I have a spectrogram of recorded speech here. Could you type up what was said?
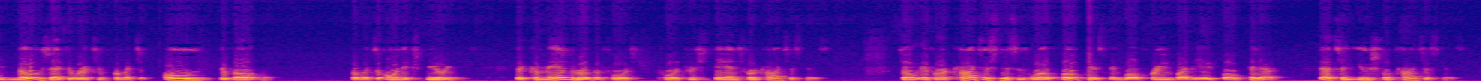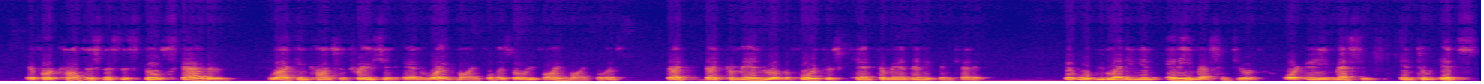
it knows that direction from its own development, from its own experience. The commander of the force, fortress stands for consciousness. So if our consciousness is well focused and well framed by the Eightfold Path, that's a useful consciousness. If our consciousness is still scattered, lacking concentration and right mindfulness or refined mindfulness, that, that commander of the fortress can't command anything, can it? It will be letting in any messenger or any message into its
